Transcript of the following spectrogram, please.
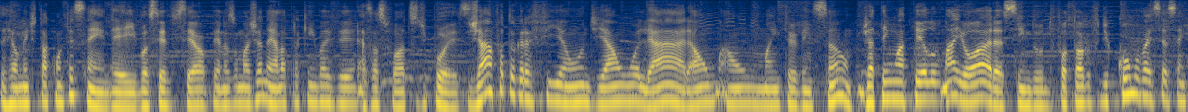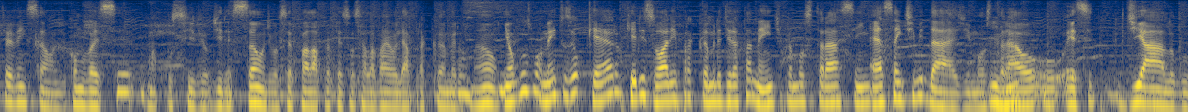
realmente está acontecendo. E você ser apenas uma janela para quem vai ver essas fotos depois. Já a fotografia onde há um olhar, há, um, há uma intervenção, já tem um apelo maior, assim, do, do, fotógrafo de como vai ser essa intervenção, de como vai ser uma possível direção, de você falar para a pessoa se ela vai olhar para a câmera ou não. Em alguns momentos eu quero que eles olhem para a câmera diretamente para mostrar, assim, essa intimidade, mostrar uhum. o, o, esse diálogo,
